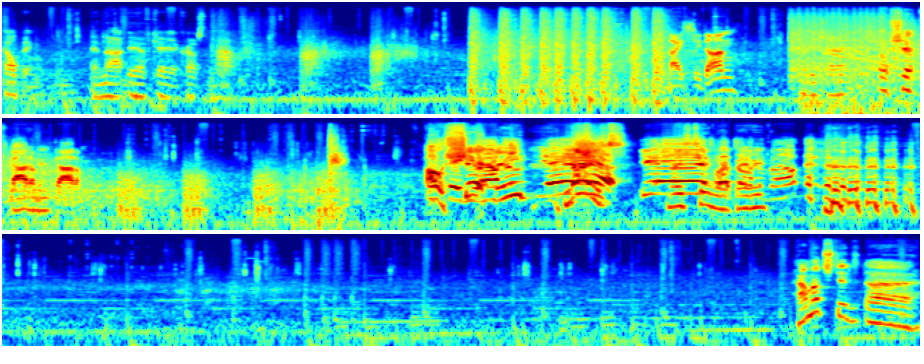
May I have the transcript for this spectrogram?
helping and not AFK across the map. Nicely done. Oh shit! Got him, me. got him. Oh shit, dude! Yeah! Nice! Yeah! Nice that's what I'm teamwork, talking about. How much did? uh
